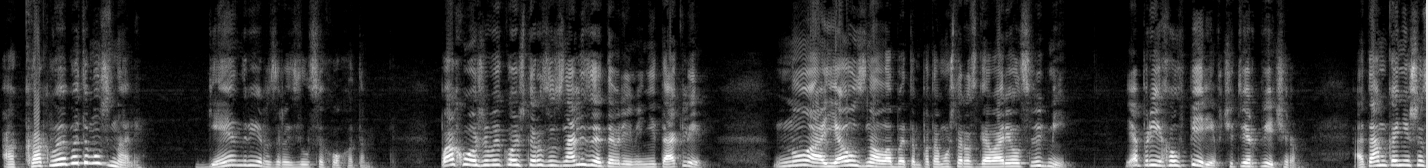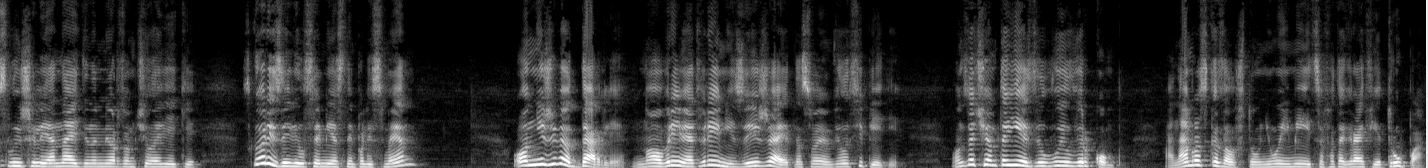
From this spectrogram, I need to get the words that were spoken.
А как вы об этом узнали? Генри разразился хохотом. Похоже, вы кое-что разузнали за это время, не так ли? Ну, а я узнал об этом, потому что разговаривал с людьми. Я приехал в Перье в четверг вечером. А там, конечно, слышали о найденном мертвом человеке. Вскоре заявился местный полисмен. Он не живет в Дарли, но время от времени заезжает на своем велосипеде. Он зачем-то ездил в Уилверкомп, а нам рассказал, что у него имеется фотография трупа.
